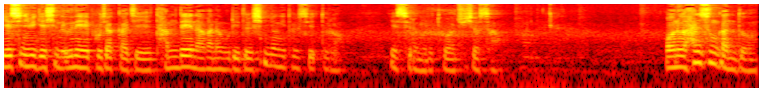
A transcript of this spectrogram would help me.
예수님이 계신 은혜의 보좌까지 담대해 나가는 우리들 심령이 될 수 있도록 예수 이름으로 도와주셔서 어느 한순간도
